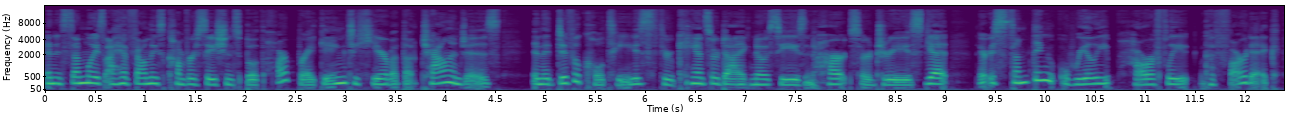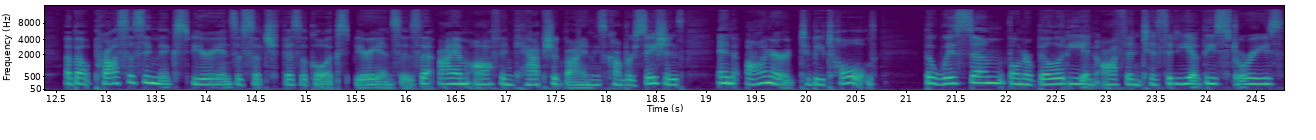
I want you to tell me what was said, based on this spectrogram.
And in some ways, I have found these conversations both heartbreaking to hear about the challenges and the difficulties through cancer diagnoses and heart surgeries, yet there is something really powerfully cathartic about processing the experience of such physical experiences that I am often captured by in these conversations and honored to be told. The wisdom, vulnerability, and authenticity of these stories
